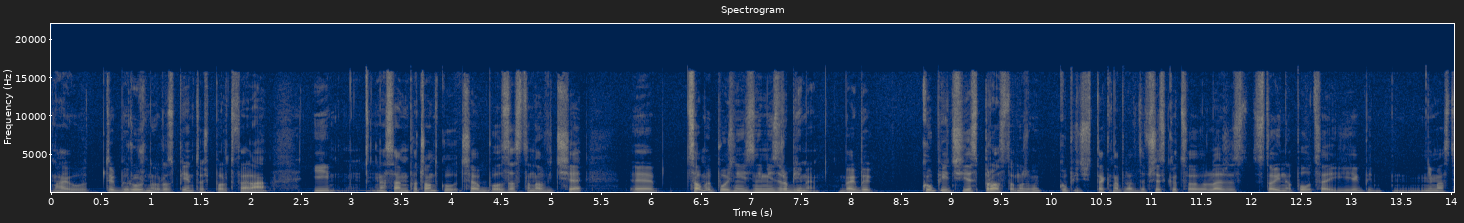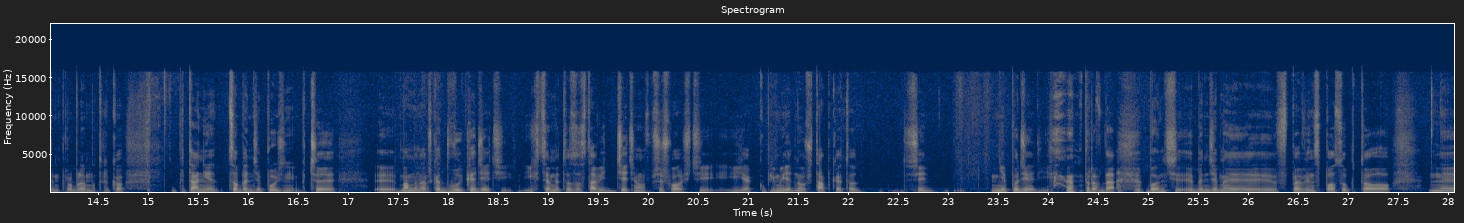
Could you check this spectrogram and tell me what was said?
mają jakby różną rozpiętość portfela i na samym początku trzeba było zastanowić się, yy, co my później z nimi zrobimy. Bo jakby kupić jest prosto, możemy kupić tak naprawdę wszystko, co leży, stoi na półce i jakby nie ma z tym problemu, tylko pytanie, co będzie później? Czy y, mamy na przykład dwójkę dzieci i chcemy to zostawić dzieciom w przyszłości i jak kupimy jedną sztabkę, to się nie podzieli, prawda? Bądź będziemy w pewien sposób to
